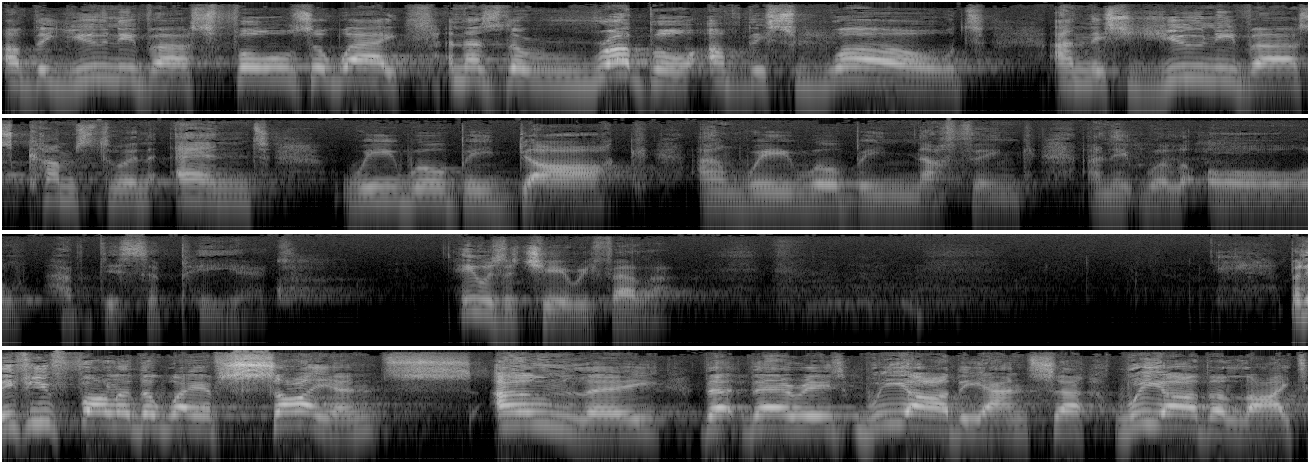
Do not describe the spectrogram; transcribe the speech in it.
of the universe falls away, and as the rubble of this world and this universe comes to an end, we will be dark and we will be nothing, and it will all have disappeared. He was a cheery fella. But if you follow the way of science, only that there is, we are the answer, we are the light,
